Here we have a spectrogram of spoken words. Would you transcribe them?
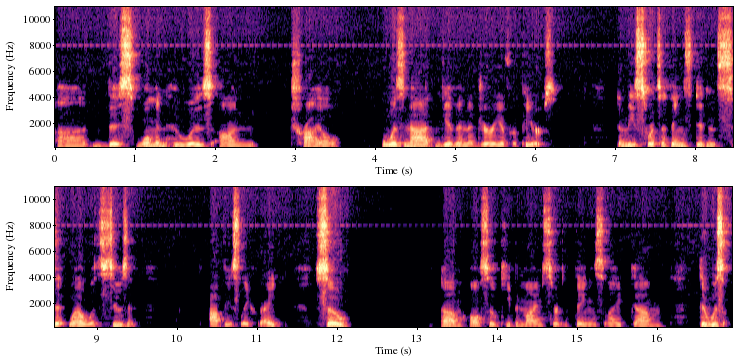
uh, this woman who was on trial was not given a jury of her peers. And these sorts of things didn't sit well with Susan, obviously, right? So, um, also keep in mind certain things like um, there was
